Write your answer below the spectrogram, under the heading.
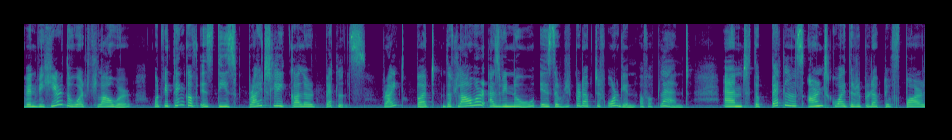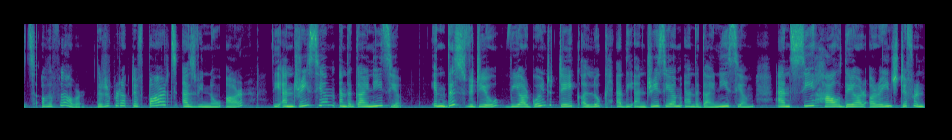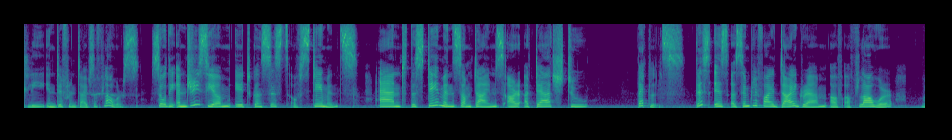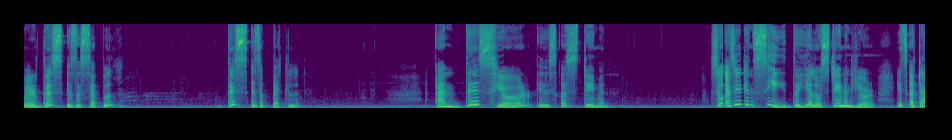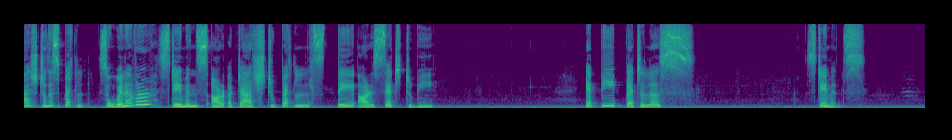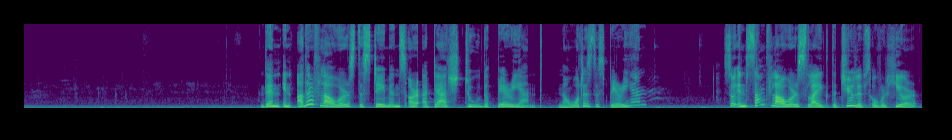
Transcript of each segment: When we hear the word flower, what we think of is these brightly colored petals, right? But the flower, as we know, is the reproductive organ of a plant. And the petals aren't quite the reproductive parts of the flower. The reproductive parts, as we know, are the androecium and the gynecium. In this video, we are going to take a look at the androecium and the gynecium and see how they are arranged differently in different types of flowers. So the androecium, it consists of stamens and the stamens sometimes are attached to petals. This is a simplified diagram of a flower where this is a sepal, this is a petal, and this here is a stamen. So as you can see, the yellow stamen here, it's attached to this petal. So whenever stamens are attached to petals, they are said to be epipetalous stamens. Then in other flowers, the stamens are attached to the perianth. Now what is this perianth? So in some flowers like the tulips over here,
